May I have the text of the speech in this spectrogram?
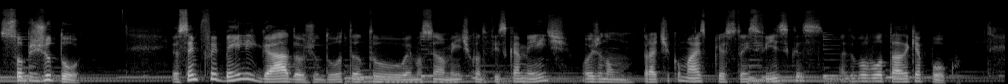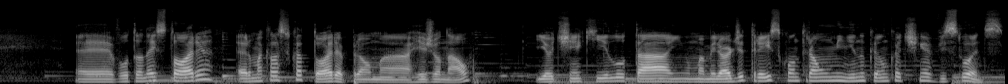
sobre judô. Eu sempre fui bem ligado ao judô, tanto emocionalmente quanto fisicamente. Hoje eu não pratico mais por questões físicas, mas eu vou voltar daqui a pouco. É, voltando à história, era uma classificatória para uma regional e eu tinha que lutar em uma melhor de três contra um menino que eu nunca tinha visto antes.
